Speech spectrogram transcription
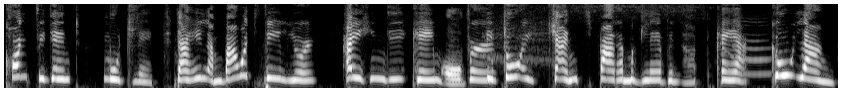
confident moodlet. Dahil ang bawat failure ay hindi game over. Ito ay chance para mag-level up. Kaya go lang!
